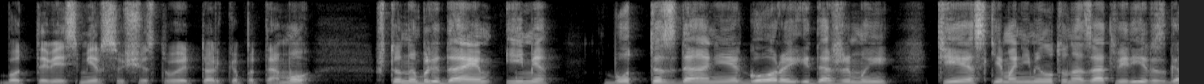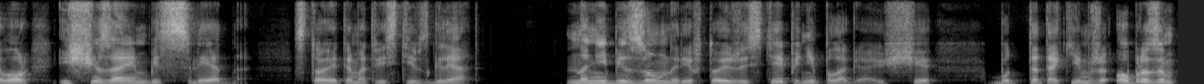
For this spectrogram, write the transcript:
будто весь мир существует только потому, что наблюдаем имя, будто здания, горы и даже мы, те, с кем они минуту назад вели разговор, исчезаем бесследно, стоит им отвести взгляд. Но не безумны ли в той же степени полагающие, будто таким же образом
